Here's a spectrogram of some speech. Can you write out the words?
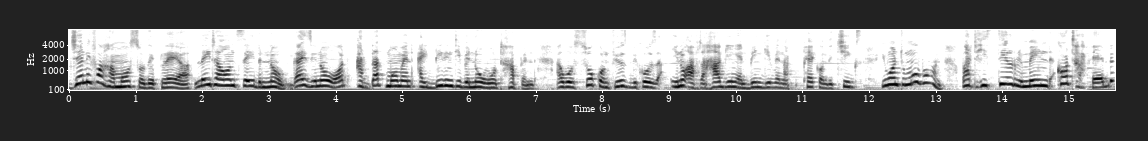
jennifer hermoso the player later on said no guys you know what? At that moment i didn't even know what happened. I was so confused because you know after hugging and being given a peck on the cheeks you want to move on. But he still remained caught her head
